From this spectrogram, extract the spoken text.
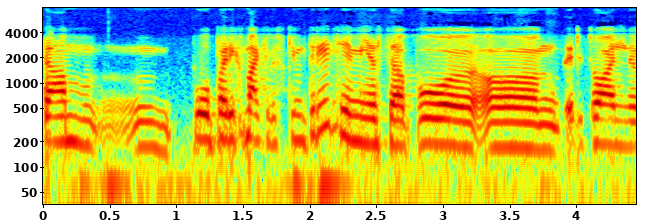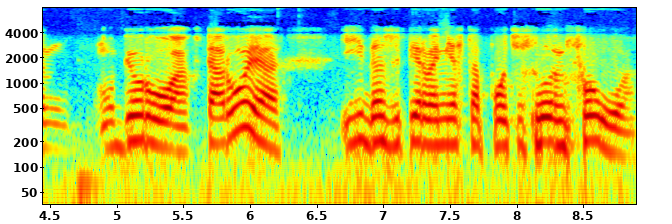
Там по парикмахерским третье место, а по э, ритуальным бюро второе, и даже первое место по числу МФО.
